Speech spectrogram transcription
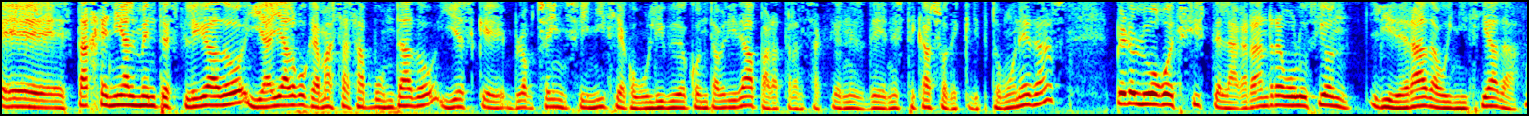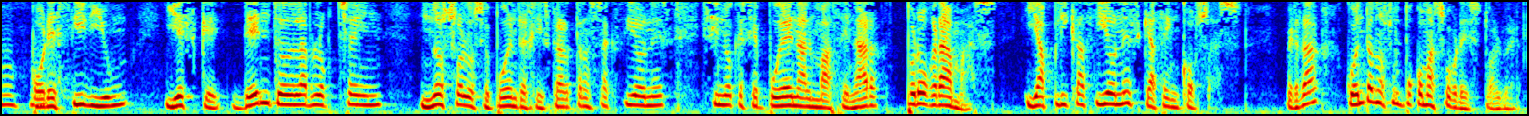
Eh, está genialmente explicado y hay algo que además has apuntado y es que blockchain se inicia como un libro de contabilidad para transacciones de, en este caso, de criptomonedas, pero luego existe la gran revolución liderada o iniciada por Ethereum y es que dentro de la blockchain no solo se pueden registrar transacciones, sino que se pueden almacenar programas y aplicaciones que hacen cosas. ¿Verdad? Cuéntanos un poco más sobre esto, Albert.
